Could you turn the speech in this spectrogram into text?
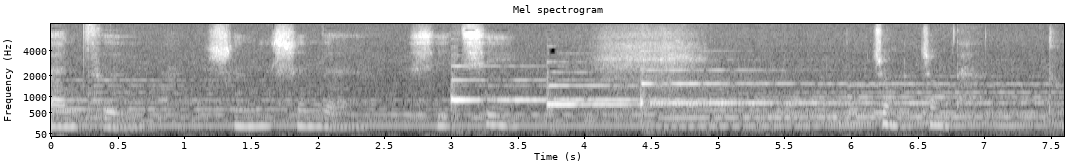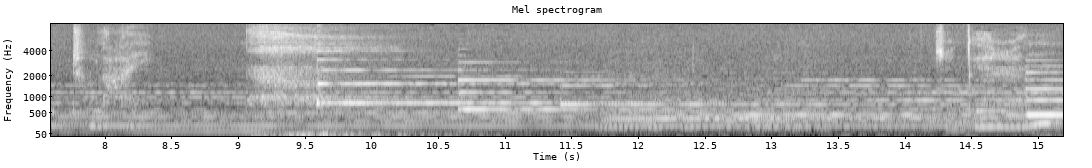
三次深深的吸气，重重的吐出来。整个人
